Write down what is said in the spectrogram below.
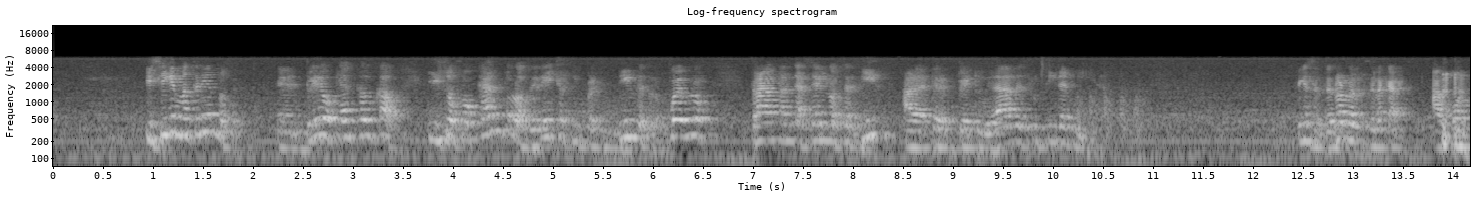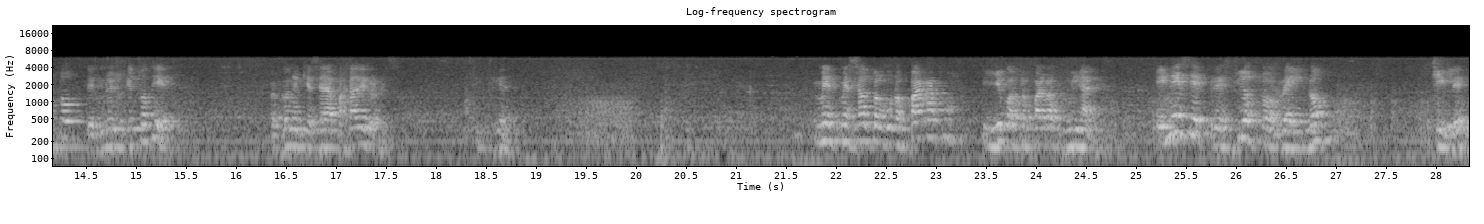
Y siguen manteniéndose. En empleos que han caducado. Y sofocando los derechos imprescindibles de los pueblos, tratan de hacerlos servir a la perpetuidad de su tiranía. Fíjense el tenor de la carta agosto de 1810. Perdonen que sea gruesa. Me, me salto algunos párrafos y llego a estos párrafos finales. En ese precioso reino, Chile,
